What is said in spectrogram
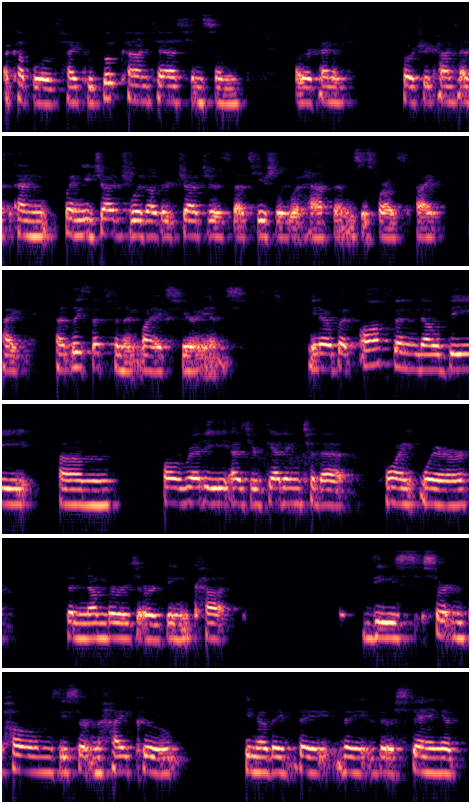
a couple of haiku book contests and some other kind of poetry contests. And when you judge with other judges, that's usually what happens as far as I, I at least that's been my experience. You know, but often there'll be um, already as you're getting to that point where the numbers are being cut, these certain poems, these certain haiku, you know, they they they they're staying at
